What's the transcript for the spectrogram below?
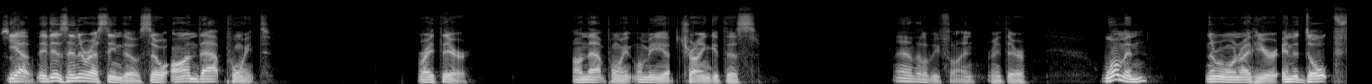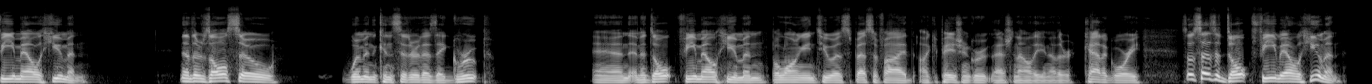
So, Yeah, it is interesting though. So on that point, right there, on that point, let me uh, try and get this. Eh, that'll be fine right there. Woman, number one right here, an adult female human. Now there's also women considered as a group and an adult female human belonging to a specified occupation group, nationality, another category. So it says adult female human.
